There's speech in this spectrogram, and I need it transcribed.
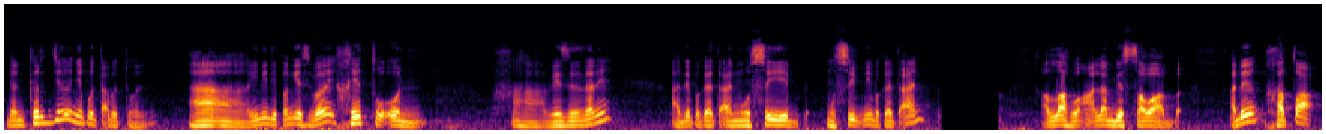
dan kerjanya pun tak betul. Ha, ini dipanggil sebagai khitu'un. Ha, beza tadi? Ada perkataan musib. Musib ni perkataan Allahu a'lam bis-shawab. Ada khata.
